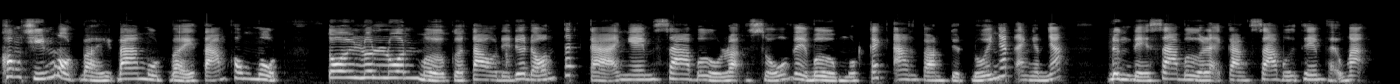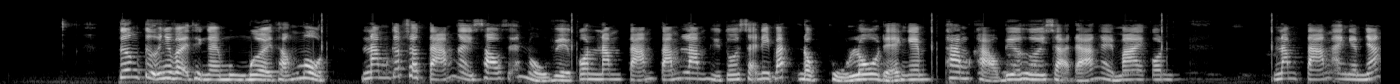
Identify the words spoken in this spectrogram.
0917317801. Tôi luôn luôn mở cửa tàu để đưa đón tất cả anh em xa bờ loạn số về bờ một cách an toàn tuyệt đối nhất anh em nhé. Đừng để xa bờ lại càng xa bờ thêm phải không ạ? Tương tự như vậy thì ngày mùng 10 tháng 1 5 gấp cho 8 ngày sau sẽ nổ về con 5885 thì tôi sẽ đi bắt độc thủ lô để anh em tham khảo bia hơi xả đá ngày mai con 58 anh em nhé.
